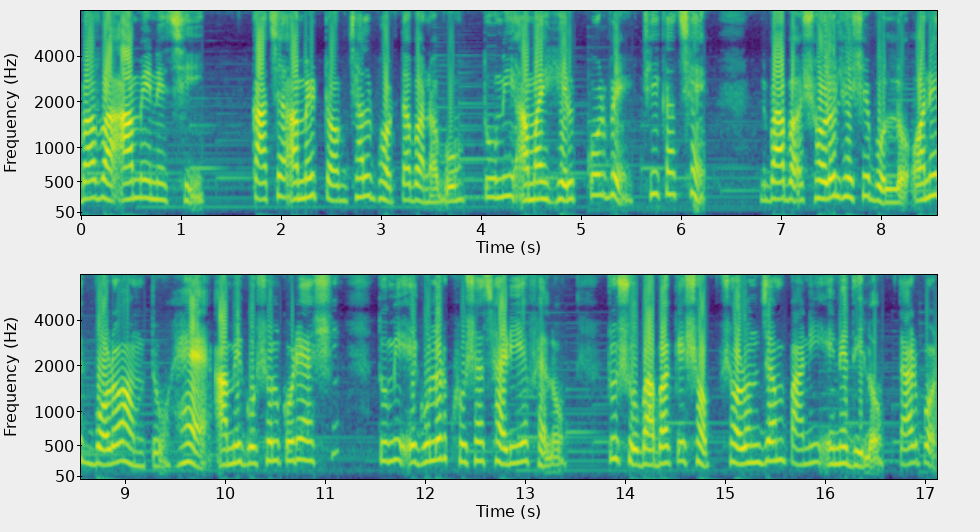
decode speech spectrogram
বাবা, আম এনেছি। কাঁচা আমের টকঝাল ভর্তা বানাবো। তুমি আমায় হেল্প করবে? ঠিক আছে? বাবা সরল হেসে বলল, অনেক বড় আম তো। হ্যাঁ আমি গোসল করে আসি। তুমি এগুলোর খোসা ছাড়িয়ে ফেলো। টুসু বাবাকে সব সরঞ্জাম পানি এনে দিল। তারপর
